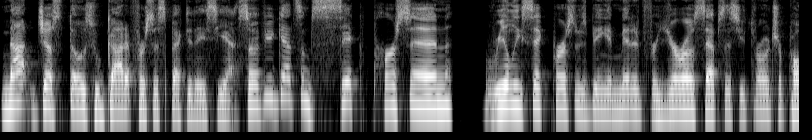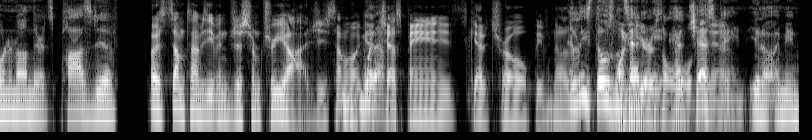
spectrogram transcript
not just those who got it for suspected ACS. So if you get some sick person, really sick person who's being admitted for urosepsis, you throw a troponin on there, it's positive. Or sometimes even just from triage. You someone got chest pain, you get a trope, even though At least those ones had, had chest Yeah. pain. You know, I mean,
